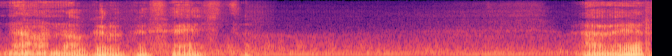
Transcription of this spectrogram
No, no creo que sea esto. A ver.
